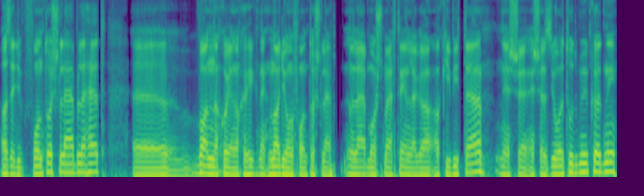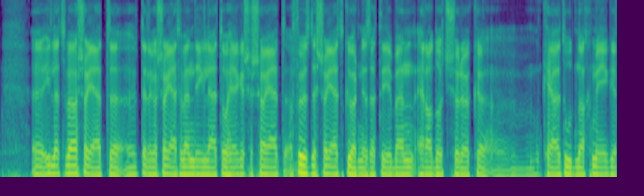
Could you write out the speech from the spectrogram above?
az egy fontos láb lehet. Vannak olyanok, akiknek nagyon fontos láb, láb most már tényleg a, a kivitel, és, és ez jól tud működni, illetve a saját, tényleg a saját vendéglátóhelyek és a saját, a főzde saját környezetében eladott sörök kell tudnak még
